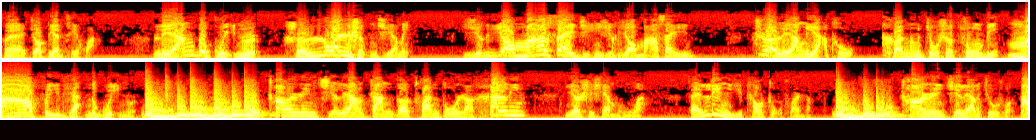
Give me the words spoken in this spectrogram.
哎，叫卞翠花，两个闺女是孪生姐妹，一个叫马赛金，一个叫马赛银，这两个丫头。可能就是总兵马飞天的闺女，常人脊梁站个船头上，韩林也是先锋官，在另一条舟船上。常人脊梁就说：“打！”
